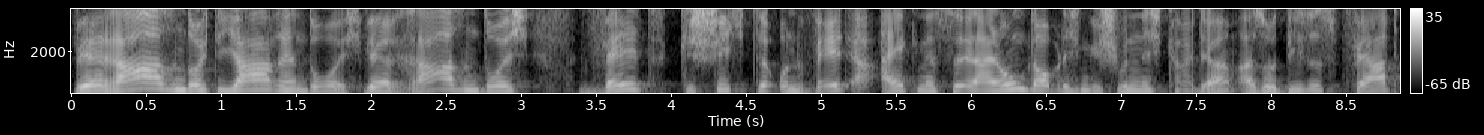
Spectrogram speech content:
Wir rasen durch die Jahre hindurch. Wir rasen durch Weltgeschichte und Weltereignisse in einer unglaublichen Geschwindigkeit. Ja? Also dieses Pferd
